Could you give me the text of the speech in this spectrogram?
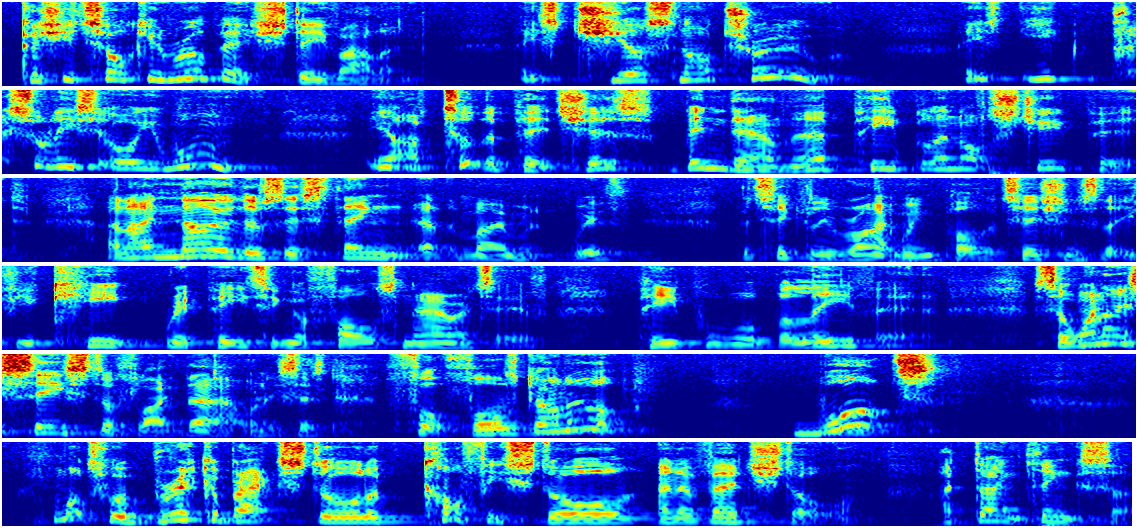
because you're talking rubbish, Steve Allen. It's just not true. It's, you press release it all you want. You know, I've took the pictures, been down there. People are not stupid, and I know there's this thing at the moment with particularly right-wing politicians that if you keep repeating a false narrative, people will believe it. So when I see stuff like that, when it says footfall's gone up, what? What to a bric-a-brac store, a coffee store, and a veg store? I don't think so.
